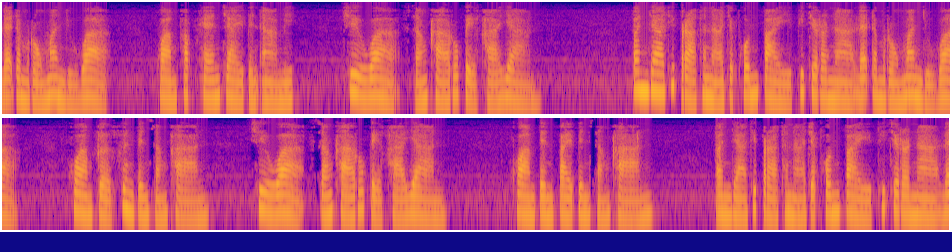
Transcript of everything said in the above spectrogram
และดำรงมั่นอยู่ว่า ความคับแค้นใจเป็นอามิตร ชื่อว่าสังขารุเปกขายาน ปัญญาที่ปรารถนาจะพ้นไปพิจารณาและดำรงมั่นอยู่ว่า ความเกิดขึ้นเป็นสังขาร ชื่อว่าสังขารุเปกขายาน ความเป็นไปเป็นสังขาร ปัญญาที่ปรารถนาจะพ้นไปพิจารณาและ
